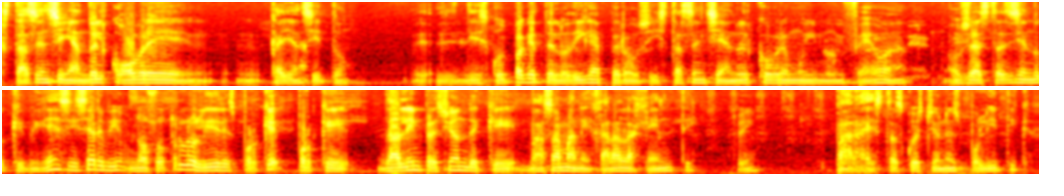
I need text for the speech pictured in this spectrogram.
estás enseñando el cobre, callancito. Eh, disculpa que te lo diga, pero si estás enseñando el cobre muy, muy feo. ¿ah? O sea, estás diciendo que eh, sí servimos, nosotros los líderes. ¿Por qué? Porque da la impresión de que vas a manejar a la gente. ¿sí? para estas cuestiones políticas.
